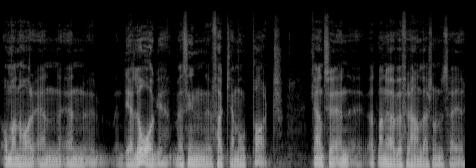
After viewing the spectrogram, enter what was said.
om man har en, en, en dialog med sin fackliga motpart kanske en, att man överförhandlar som du säger.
